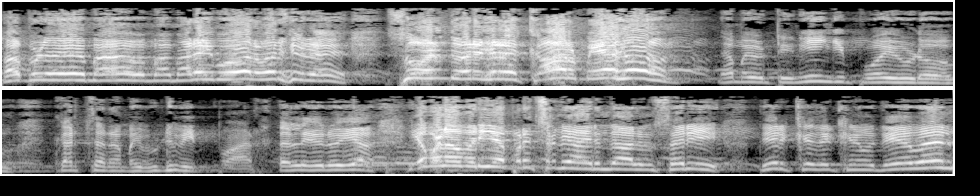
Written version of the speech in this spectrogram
அப்பொழுது மலை போல் வருகிற சூழ்ந்து வருகிற கார் மேகம் நம்மை விட்டு நீங்கி போய்விடும். கர்த்தர் நம்மை விடுவிப்பார். எவ்வளவு பெரிய பிரச்சனையா இருந்தாலும் சரி தீர்க்கதற்கு தேவன்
